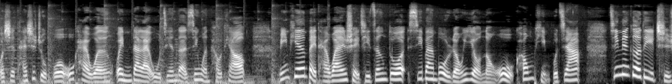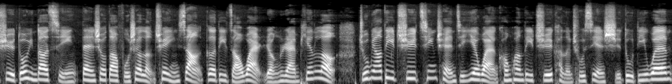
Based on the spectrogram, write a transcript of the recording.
我是台视主播吴凯文，为您带来午间的新闻头条。明天北台湾水汽增多，西半部容易有浓雾，空品不佳。今天各地持续多云到晴，但受到辐射冷却影响，各地早晚仍然偏冷。竹苗地区清晨及夜晚空旷地区可能出现十度低温。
